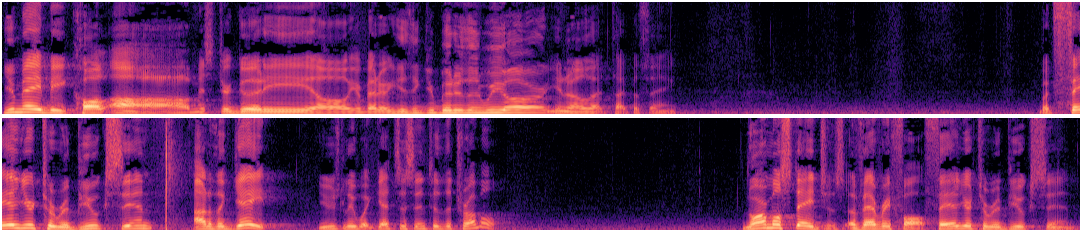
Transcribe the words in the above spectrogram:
You may be called, oh, Mr. Goody, oh, you're better, you think you're better than we are, you know, that type of thing. But failure to rebuke sin out of the gate, usually what gets us into the trouble. Normal stages of every fall, failure to rebuke sin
